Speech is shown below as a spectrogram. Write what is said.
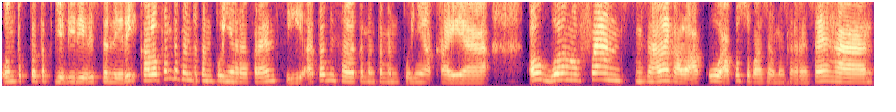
untuk tetap jadi diri sendiri. Kalaupun teman-teman punya referensi atau misalnya teman-teman punya kayak oh gue ngefans misalnya kalau aku aku suka sama Sarah Sehan,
